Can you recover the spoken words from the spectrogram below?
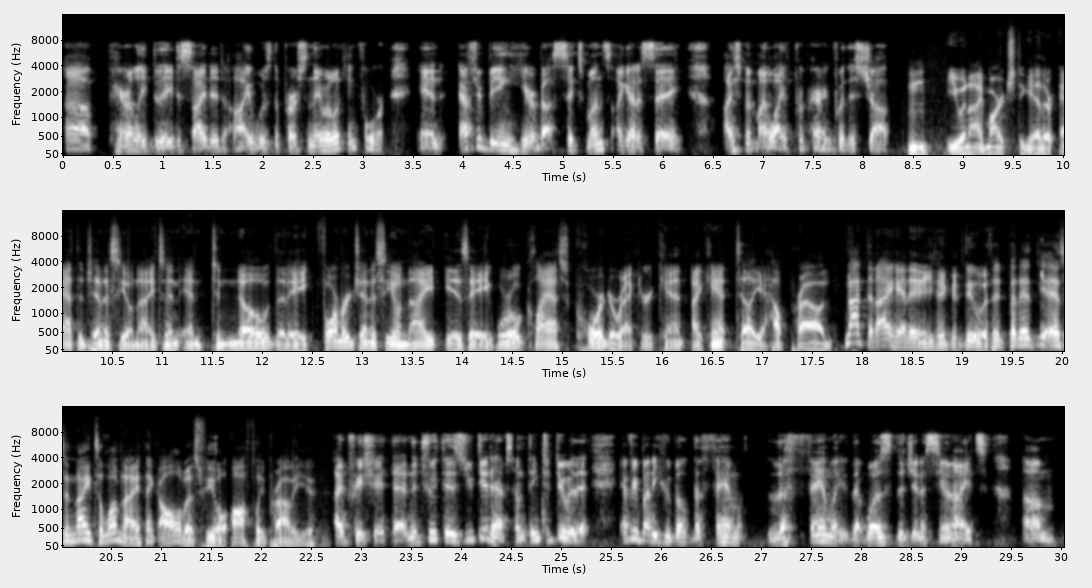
uh, apparently they decided I was the person they were looking for. And after being here about six months, I got to say, I spent my life preparing for this job. Mm. You and I marched together at the Geneseo Knights. And, and to know that a former Geneseo Knight is a world class corps director, Kent, I can't tell you how proud not that I had anything to do with it, but as a Knights alumni, I think all of us feel awfully proud of you. I appreciate that. And the truth is, you did have something to do with it. Everybody who built the family, the family that was the Geneseo Knights, um,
